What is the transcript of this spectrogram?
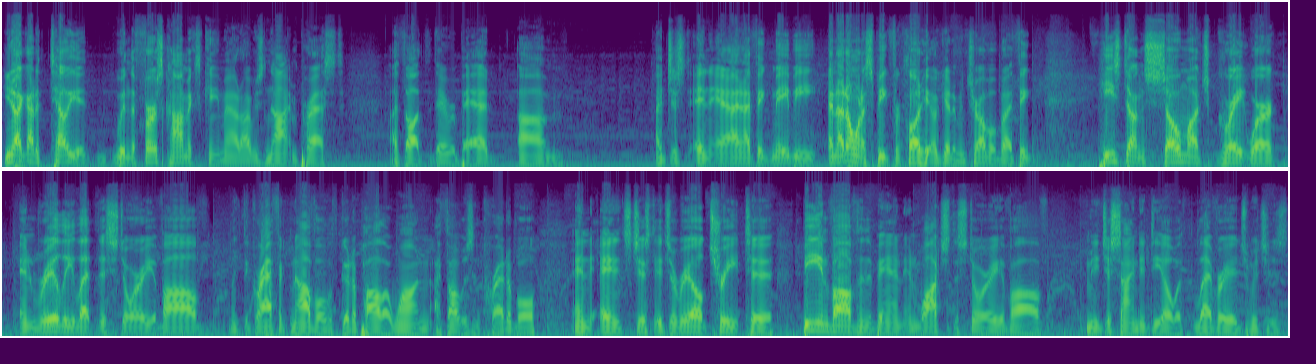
You know, I got to tell you, when the first comics came out, I was not impressed. I thought that they were bad. Um, I just and and I think maybe, and I don't want to speak for Claudio, get him in trouble, but I think he's done so much great work and really let this story evolve. Like the graphic novel with Good Apollo One, I thought was incredible, and and it's just it's a real treat to be involved in the band and watch the story evolve. I mean, he just signed a deal with Leverage, which is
